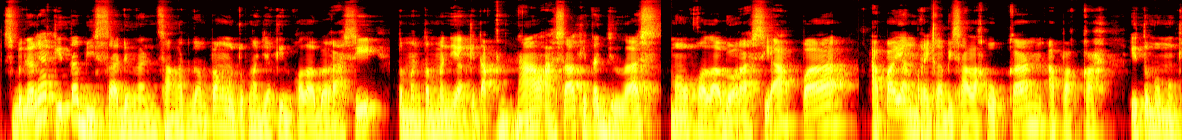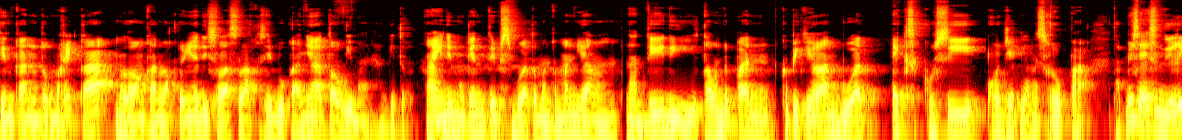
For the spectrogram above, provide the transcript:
sebenarnya kita bisa dengan sangat gampang untuk ngajakin kolaborasi teman-teman yang kita kenal asal kita jelas mau kolaborasi apa, apa yang mereka bisa lakukan, apakah itu memungkinkan untuk mereka meluangkan waktunya di sela-sela kesibukannya atau gimana gitu. Nah ini mungkin tips buat teman-teman yang nanti di tahun depan kepikiran buat eksekusi project yang serupa. Tapi saya sendiri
